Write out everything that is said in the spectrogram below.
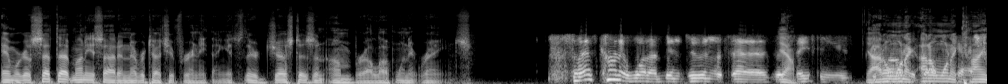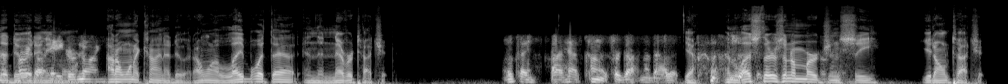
And we're going to set that money aside and never touch it for anything. It's there just as an umbrella when it rains. So that's kind of what I've been doing with uh, the Yeah. safety. Yeah, I don't want to. I don't want to kind of do it probably about Eight or anymore. I don't want to kind of do it. I want to label it that and then never touch it. Okay, I have kind of forgotten about it. Yeah, unless there's an emergency, you don't touch it.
